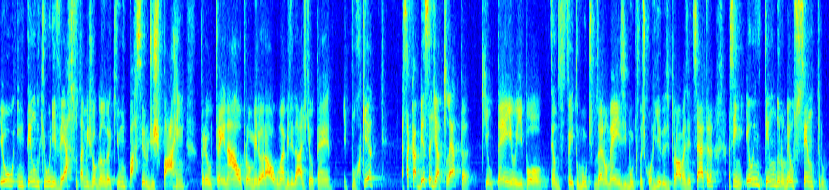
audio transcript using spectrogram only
eu entendo que o universo está me jogando aqui um parceiro de sparring para eu treinar ou para eu melhorar alguma habilidade que eu tenha. E por quê? Essa cabeça de atleta que eu tenho e, pô, tendo feito múltiplos Ironmans e múltiplas corridas e provas, etc., assim, eu entendo no meu centro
